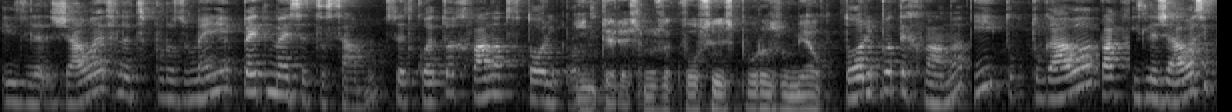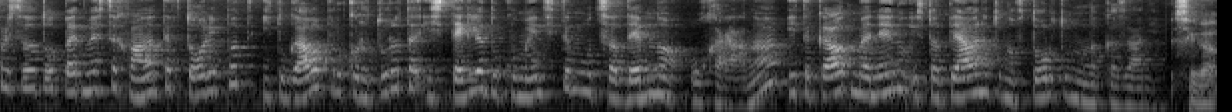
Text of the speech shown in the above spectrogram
Излежава е след споразумение 5 месеца само, след което е хванат втори път. Интересно за какво се е споразумял. Втори път е хванат и тогава пак излежава си присъдата от 5 месеца, хванат е втори път и тогава прокуратурата изтегля документите му от съдебна охрана и така е отменено изтърпяването на второто му наказание. Сега,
